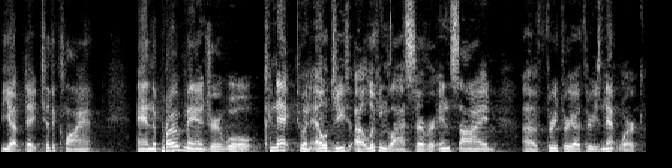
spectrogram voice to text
the update to the client, and the probe manager will connect to an LG uh, Looking Glass server inside of 3303's network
